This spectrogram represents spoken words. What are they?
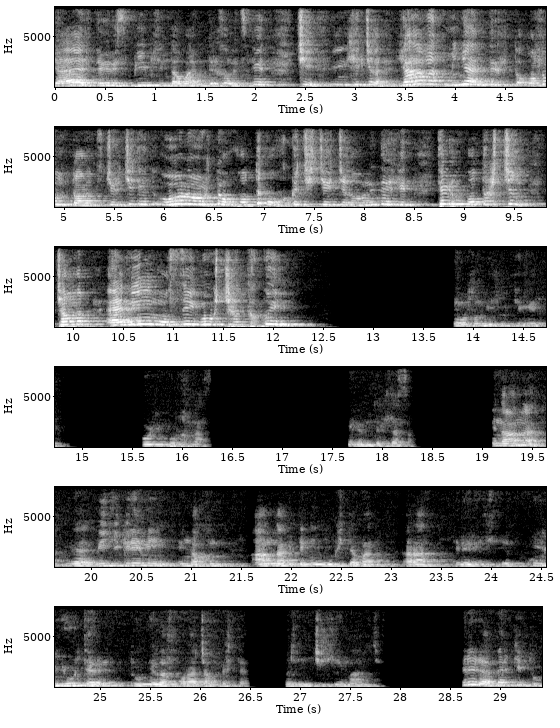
Жаал дээрс библийн дагуу амьдрахаа үз. Тэгээд чи хэлж байгаа яагаад миний амьдралд улам дордж ир чи тэгээд өөрөө өөртөө худаг уух гэж хичээж байгаа. Үнэндээ хэлэхэд тэр худагч нь чамд амийн усыг өгч чадахгүй. Улам билүүтэйгээр өөрийн бурхнаас энэ амьдралаас энэ Анна Билигрэмийн энэ охин Анна гэдэг энэ эмэгтэй маань дараа нь тэрээр хэлэхдээ хүн юу тарин түүнийг л хурааж авдагтай. Үл энэ чих юм аа гэж. Тэрээр Америкийн төв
